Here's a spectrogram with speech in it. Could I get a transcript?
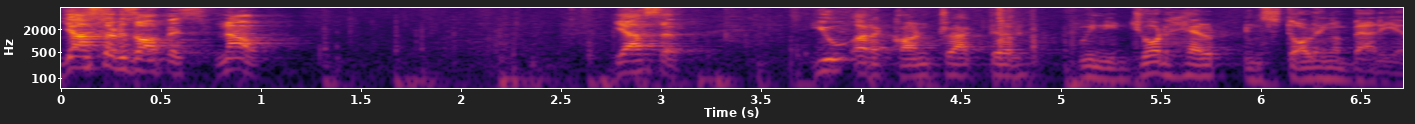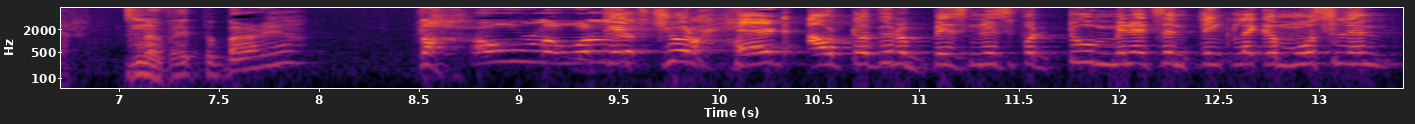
Yasir's office, now. Yasir, you are a contractor. We need your help installing a barrier. No vapor barrier? The whole of all Get your head out of your business for two minutes and think like a Muslim.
